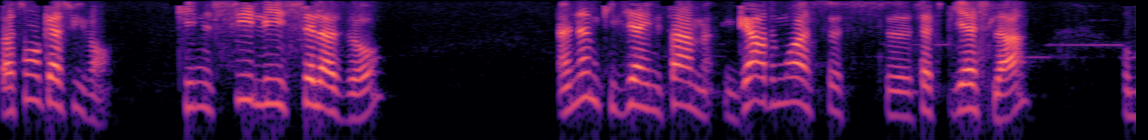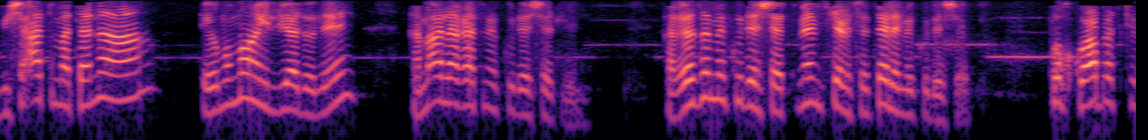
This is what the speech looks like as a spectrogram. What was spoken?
Passons au cas suivant. Kinfili selazo, un homme qui dit à une femme, garde-moi cette pièce-là, au bishat matana, et au moment où il lui a donné, amar larat mekudeshet li. Raison mekudeshet, même si elle se tait, elle est mekudeshet. Pourquoi? Parce que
